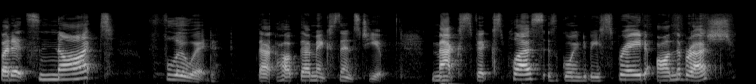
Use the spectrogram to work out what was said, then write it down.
but it's not fluid. That hope that makes sense to you. MAC Fix Plus is going to be sprayed on the brush.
